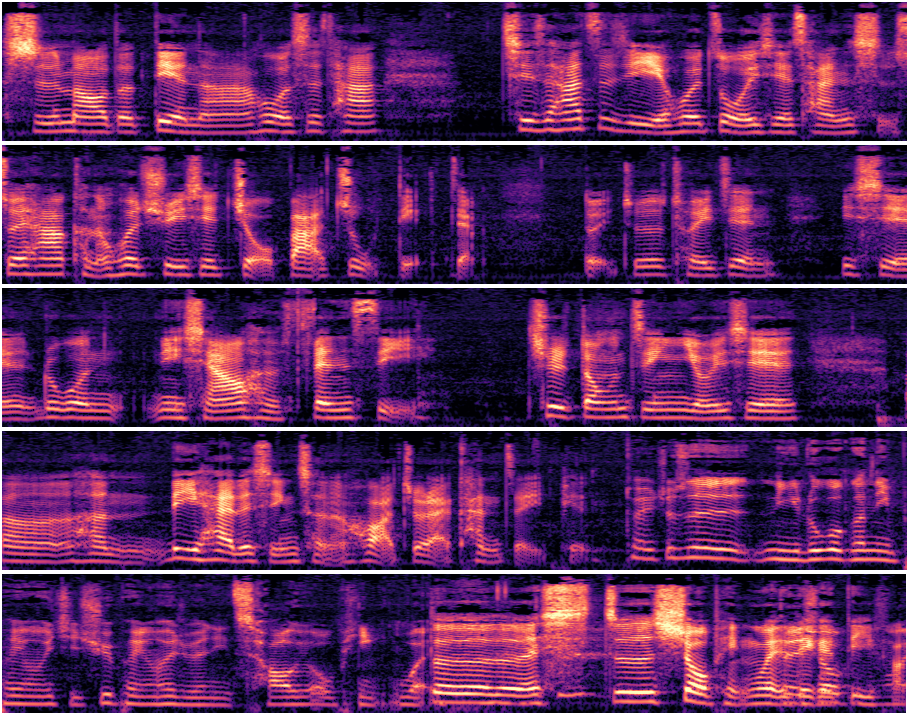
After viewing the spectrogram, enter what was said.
时髦的店啊，或者是她其实她自己也会做一些餐食，所以她可能会去一些酒吧驻点这样，对，就是推荐一些，如果你想要很 fancy 去东京有一些呃很厉害的行程的话，就来看这一篇。对，就是你如果跟你朋友一起去，朋友会觉得你超有品味。对对对对，就是秀品味的一个地方。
